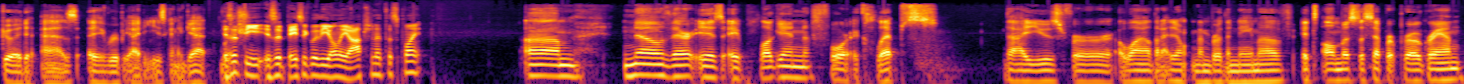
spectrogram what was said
good as a Ruby IDE is going to get. Is it the is it basically the only option at this point? Um, no, there is a plugin for Eclipse that I used for a while that I don't remember the name of. It's almost a separate program,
